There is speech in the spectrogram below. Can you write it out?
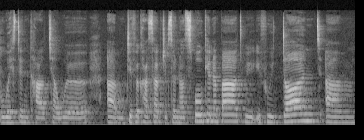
Western culture where um, difficult subjects are not spoken about. We, if we don't, um,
